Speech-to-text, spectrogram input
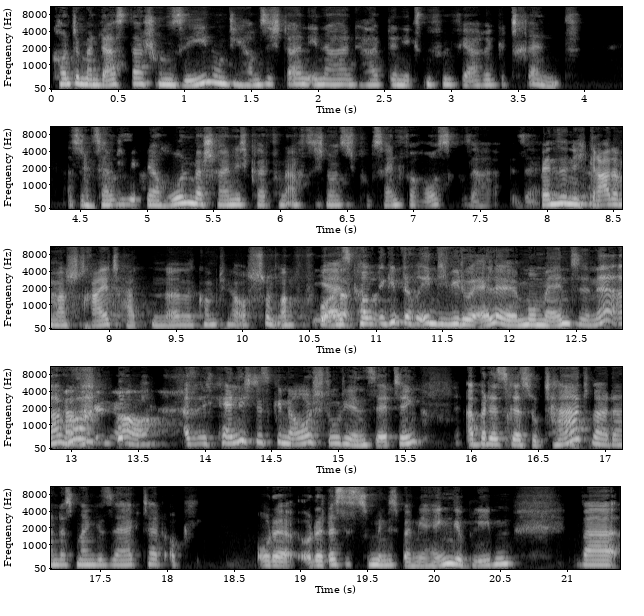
konnte man das da schon sehen und die haben sich dann innerhalb der nächsten fünf Jahre getrennt. Also das haben die mit einer hohen Wahrscheinlichkeit von 80, 90 Prozent vorausgesagt. Wenn sie nicht gerade mal Streit hatten, ne? das kommt ja auch schon mal vor. Ja, es kommt, gibt auch individuelle Momente, ne? Aber, ja, genau. Also ich kenne nicht das genaue Studiensetting, aber das Resultat war dann, dass man gesagt hat, okay, oder, oder das ist zumindest bei mir hängen geblieben, war,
